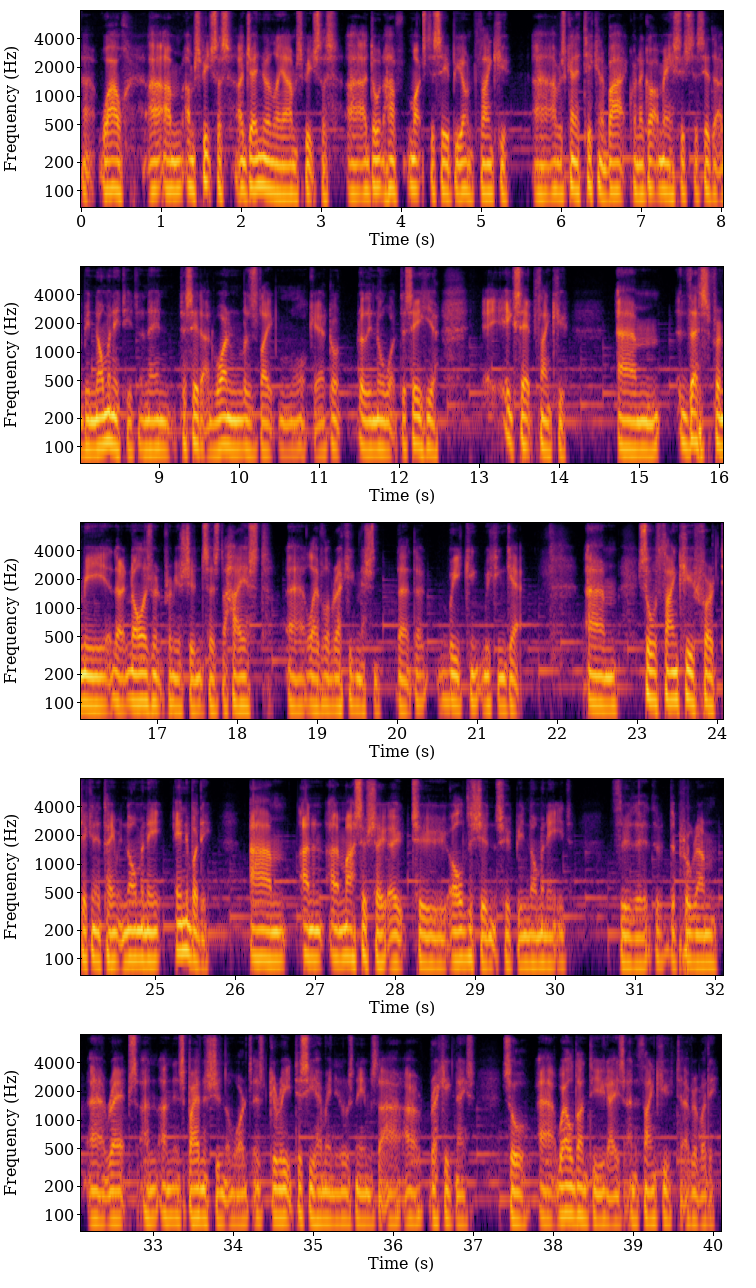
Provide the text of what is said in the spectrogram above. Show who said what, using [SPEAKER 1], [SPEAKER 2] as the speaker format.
[SPEAKER 1] Uh, wow, I, am I'm, I'm speechless. I genuinely am speechless. I, I don't have much to say beyond thank you. Uh, I was kind of taken aback when I got a message to say that I'd been nominated, and then to say that I'd won was like, mm, okay, I don't really know what to say here, except thank you. Um, this, for me, the acknowledgement from your students is the highest uh, level of recognition that, that we can we can get. Um, so thank you for taking the time to nominate anybody um, and, a massive shout out to all the students who've been nominated through the, the, the programme uh, reps and, and Inspiring Student Awards. It's great to see how many of those names that are, are recognised. So uh, well done to you guys and thank you to everybody.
